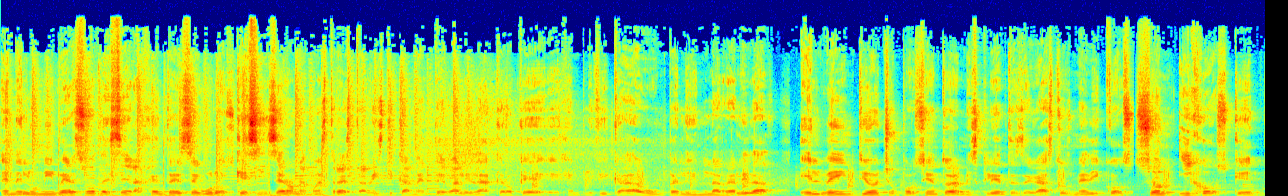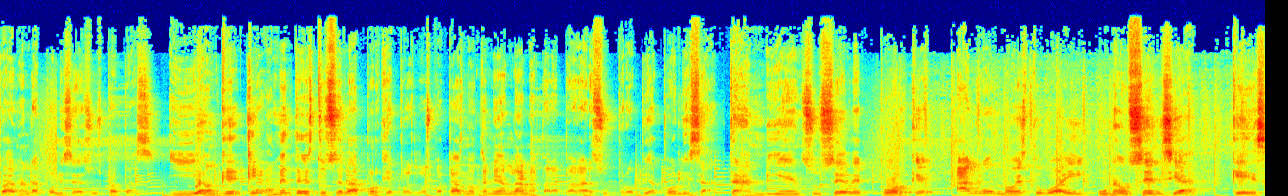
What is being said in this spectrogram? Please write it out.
en el universo de ser agente de seguros, que sin ser una muestra estadísticamente válida, creo que ejemplifica un pelín la realidad, el 28% de mis clientes de gastos médicos son hijos que pagan la póliza de sus papás. Y aunque claramente esto se da porque pues los papás no tenían lana para pagar su propia póliza, también sucede porque algo no estuvo ahí, una ausencia que es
